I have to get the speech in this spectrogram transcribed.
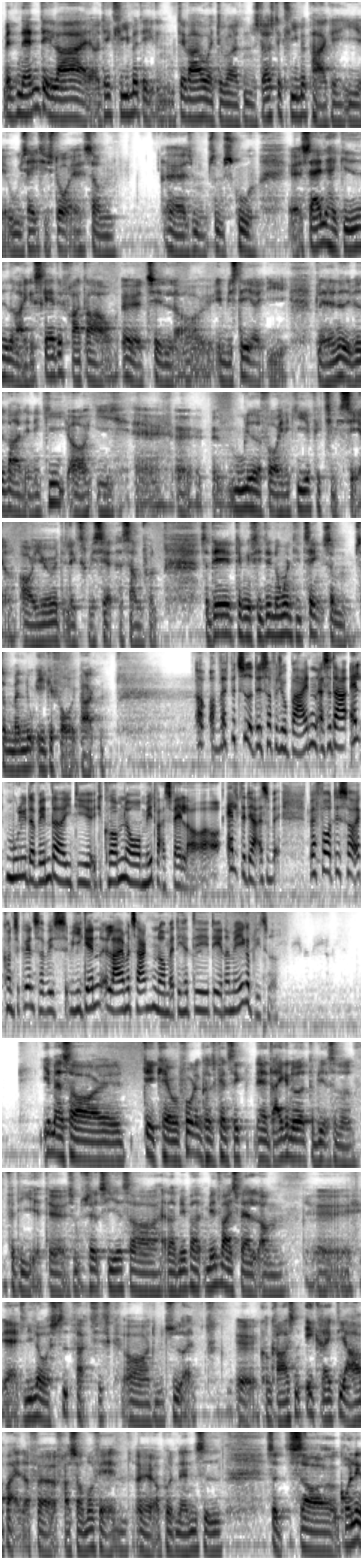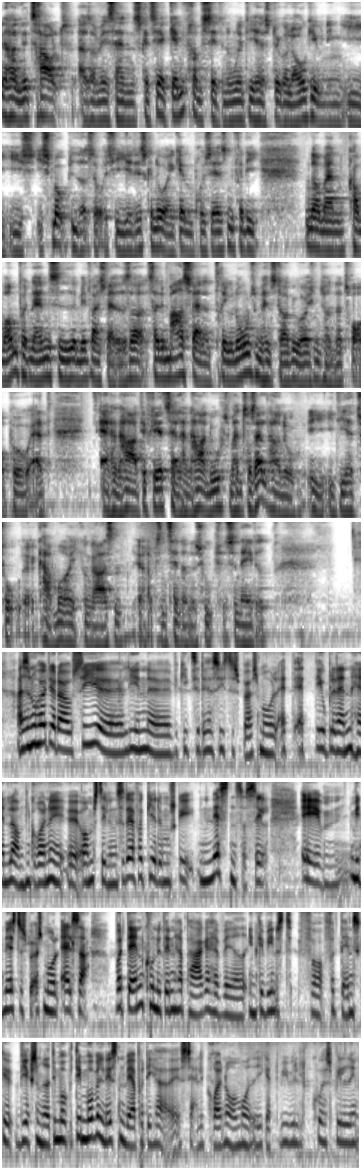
Men den anden del var, og det er klimadelen, det var jo, at det var den største klimapakke i USA's historie, som øh, som, som skulle øh, særligt have givet en række skattefradrag øh, til at investere i blandt andet i vedvarende energi og i øh, øh, muligheder for at energieffektivisere og i øvrigt elektrificere deres samfund. Så det, det, man kan sige, det er nogle af de ting, som, som man nu ikke får i pakken. Og, og hvad betyder det så for Joe Biden? Altså, der er alt muligt, der venter i de, i de kommende år, midtvejsvalg og, og alt det der. Altså, hvad, hvad får det så af konsekvenser, hvis vi igen leger med tanken om, at det her det, det ender med ikke at blive til noget? Jamen altså, øh, det kan jo få den konsekvens, at der ikke er noget, der bliver til noget. Fordi, at, øh, som du selv siger, så er der et midtvejsvalg om øh, ja, et lille års tid faktisk, og det betyder, at øh, kongressen ikke rigtig arbejder for, fra sommerferien øh, og på den anden side. Så, så grundlæggende har han lidt travlt, altså hvis han skal til at genfremsætte nogle af de her stykker lovgivning i, i, i små bidder, så at sige, at det skal nå igennem processen, fordi når man kommer om på den anden side af midtvejsvalget, så, så er det meget svært at drive nogen som helst op i Washington, der tror på, at at han har det flertal, han har nu, som han trods alt har nu i, i de her to øh, kammer i kongressen, øh, repræsentanternes hus og senatet. Altså nu hørte jeg dig jo sige, øh, lige inden øh, vi gik til det her sidste spørgsmål, at, at det jo blandt andet handler om den grønne øh, omstilling, så derfor giver det måske næsten sig selv. Øh, mit næste spørgsmål, altså, hvordan kunne den her pakke have været en gevinst for, for danske virksomheder? Det må, det må vel næsten være på det her øh, særligt grønne område, ikke? At vi ville kunne have spillet ind?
